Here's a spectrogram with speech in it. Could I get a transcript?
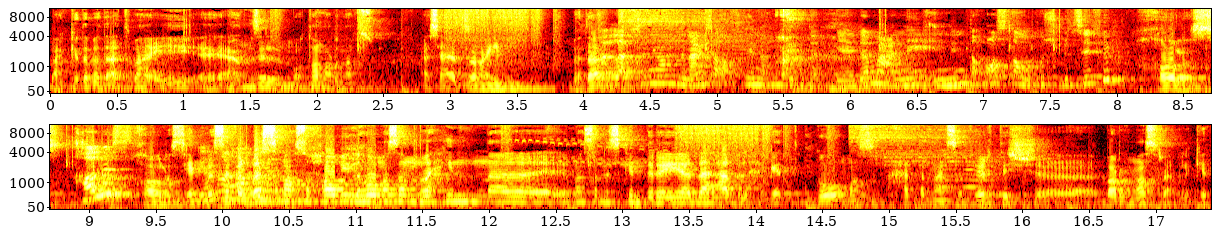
بعد كده بدأت بقى إيه آه، أنزل المؤتمر نفسه. اساعد زمايلي. بدأت؟ لا لا ثانية واحدة أنا عايزة أقف هنا حتة يعني ده معناه إن أنت أصلا ما كنتش بتسافر؟ خالص. خالص؟ خالص. يعني بسافر بس. مع صحابي اللي هو مثلا رايحين آه، مثلا اسكندرية دهب الحاجات جوه مصر. حتى ما سافرتش بره مصر قبل كده.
